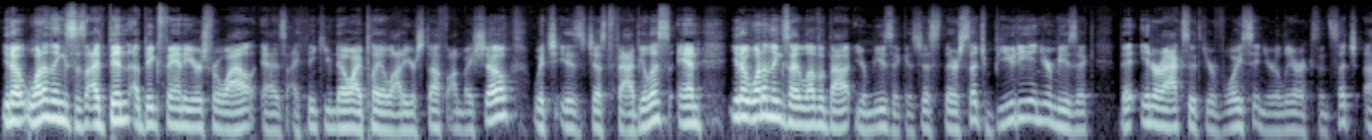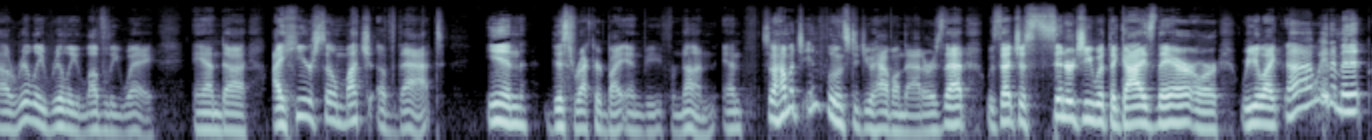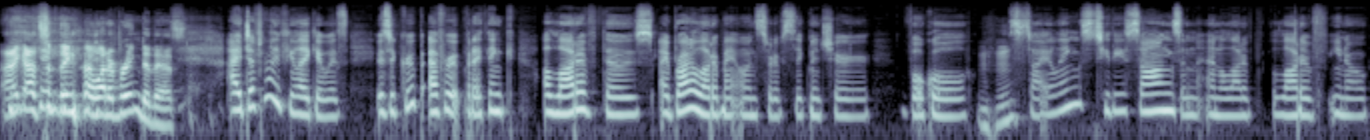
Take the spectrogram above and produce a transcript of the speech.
You know, one of the things is I've been a big fan of yours for a while. As I think you know, I play a lot of your stuff on my show, which is just fabulous. And, you know, one of the things I love about your music is just there's such beauty in your music that interacts with your voice and your lyrics in such a really, really lovely way. And uh, I hear so much of that in this record by Envy of None. And so how much influence did you have on that? Or is that was that just synergy with the guys there? Or were you like, ah, wait a minute, I got something I want to bring to this? I definitely feel like it was it was a group effort, but I think a lot of those I brought a lot of my own sort of signature vocal mm-hmm. stylings to these songs and, and a lot of a lot of you know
